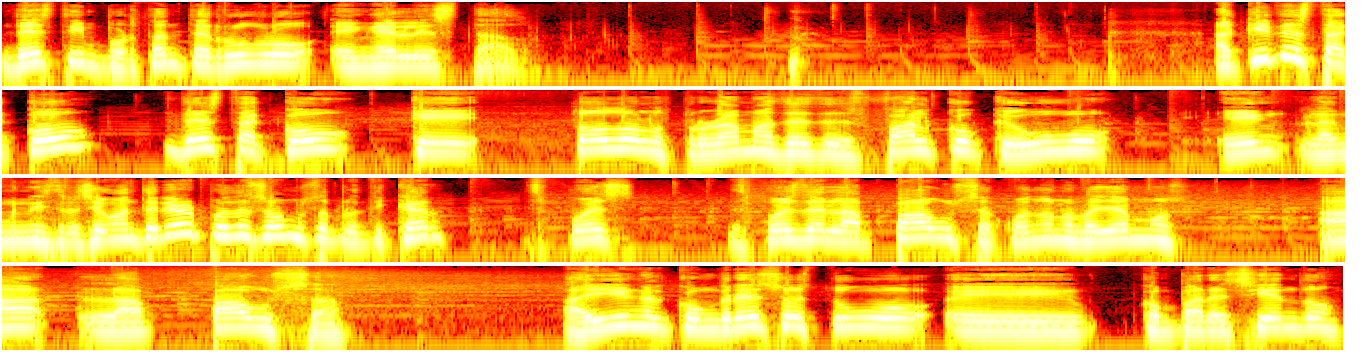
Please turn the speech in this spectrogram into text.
de este importante rubro en el Estado. Aquí destacó, destacó que todos los programas de desfalco que hubo en la administración anterior, pero de eso vamos a platicar después, después de la pausa, cuando nos vayamos a la pausa. Ahí en el Congreso estuvo eh, compareciendo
